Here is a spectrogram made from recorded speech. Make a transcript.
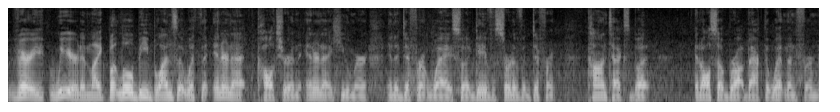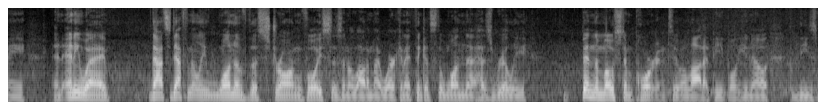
very weird and like but Lil B blends it with the internet culture and the internet humor in a different way so it gave a sort of a different context but it also brought back the Whitman for me. And anyway that's definitely one of the strong voices in a lot of my work and I think it's the one that has really been the most important to a lot of people you know? These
